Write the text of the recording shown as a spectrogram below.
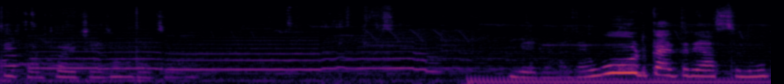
सीताफळच्या झाडाचा. वेल आलाय. उठ काहीतरी असेल उठ.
